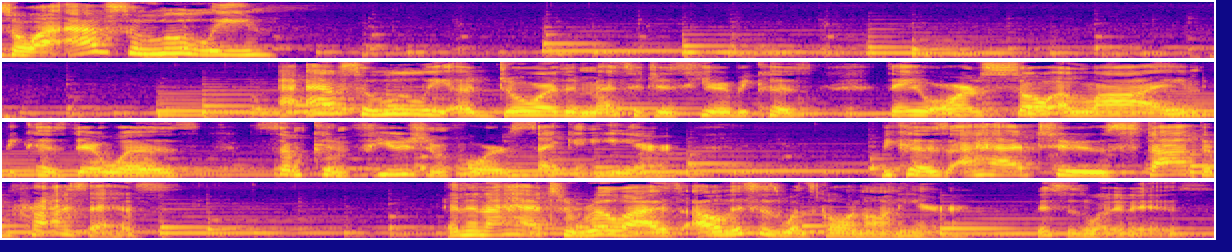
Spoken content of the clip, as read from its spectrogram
So I absolutely I absolutely adore the messages here because they are so aligned because there was some confusion for a second here because I had to stop and process. And then I had to realize, oh, this is what's going on here. This is what it is.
